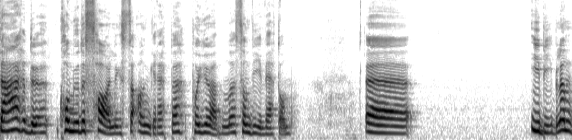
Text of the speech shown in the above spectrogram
der kom jo det farligste angrepet på jødene som vi vet om. Eh, I Bibelen.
